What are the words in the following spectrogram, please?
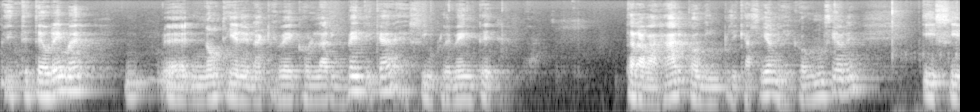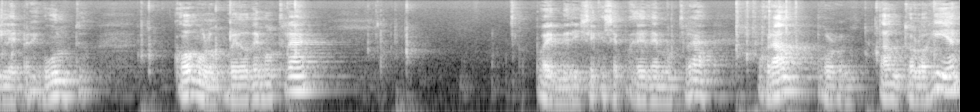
este teorema eh, no tiene nada que ver con la aritmética, es simplemente trabajar con implicaciones y conjunciones y si le pregunto cómo lo puedo demostrar, pues me dice que se puede demostrar por, por tautología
